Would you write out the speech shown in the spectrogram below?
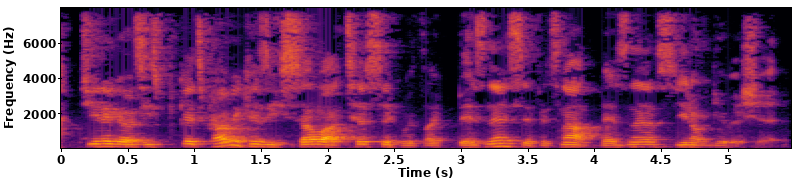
Gina goes, he's, it's probably because he's so autistic with like business. If it's not business, you don't give a shit.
